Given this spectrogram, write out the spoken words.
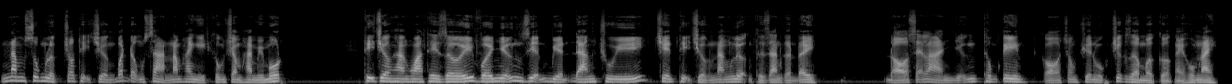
Năm sung lực cho thị trường bất động sản năm 2021. Thị trường hàng hóa thế giới với những diễn biến đáng chú ý trên thị trường năng lượng thời gian gần đây. Đó sẽ là những thông tin có trong chuyên mục trước giờ mở cửa ngày hôm nay.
